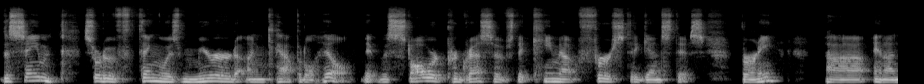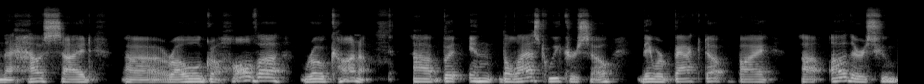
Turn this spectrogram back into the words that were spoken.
The same sort of thing was mirrored on Capitol Hill. It was stalwart progressives that came out first against this. Bernie, uh, and on the House side, uh, Raul Grijalva, Ro Khanna. Uh, but in the last week or so, they were backed up by uh, others who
